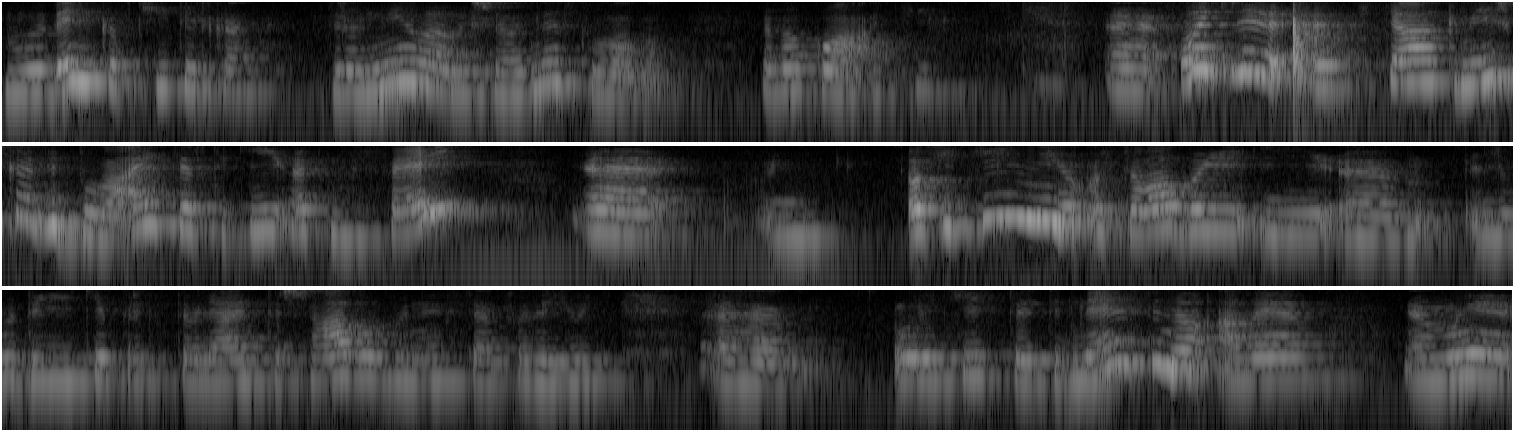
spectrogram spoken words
молоденька вчителька зронила лише одне слово евакуація. Е, Отже, е, вся книжка відбувається в такій атмосфері. Е, Офіційні особи і люди, які представляють державу, вони все подають урочисто і піднесено, але ми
